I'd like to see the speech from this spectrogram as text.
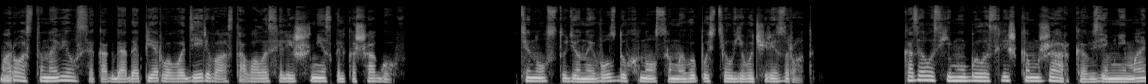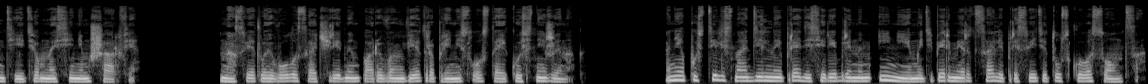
Маро остановился, когда до первого дерева оставалось лишь несколько шагов. Втянул студеный воздух носом и выпустил его через рот. Казалось, ему было слишком жарко в зимней мантии и темно-синем шарфе. На светлые волосы очередным порывом ветра принесло стайку снежинок. Они опустились на отдельные пряди серебряным инием и теперь мерцали при свете тусклого солнца.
